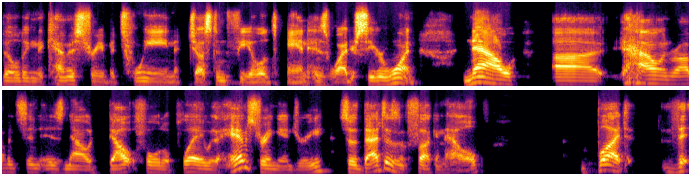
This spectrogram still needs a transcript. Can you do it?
building the chemistry between Justin Fields and his wide receiver one. Now, uh, Allen Robinson is now doubtful to play with a hamstring injury, so that doesn't fucking help. But the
